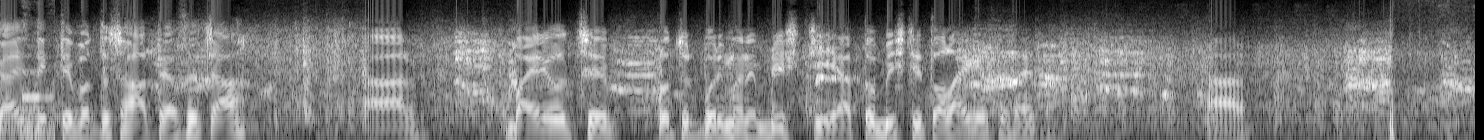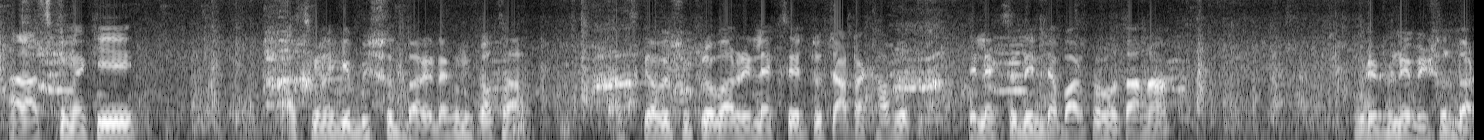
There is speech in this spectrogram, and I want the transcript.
গাইজ দেখতে পাচ্ছ হাতে আছে চা, আর বাইরে হচ্ছে প্রচুর পরিমাণে বৃষ্টি, এত বৃষ্টি তলায় গেছে তাই আর আর আজকে নাকি আজকে নাকি বৃহস্পতিবার, এটা কোনো কথা? আজকে হবে শুক্রবার রিল্যাক্সে একটু চাটা খাব রিল্যাক্সে দিনটা পার করব, তা না? উঠে শুনে বৃহস্পতিবার।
